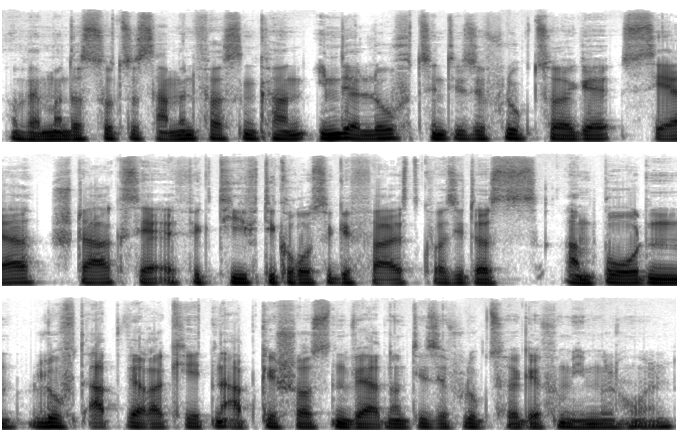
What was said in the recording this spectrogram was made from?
Und wenn man das so zusammenfassen kann, in der Luft sind diese Flugzeuge sehr stark, sehr effektiv. Die große Gefahr ist quasi, dass am Boden Luftabwehrraketen abgeschossen werden und diese Flugzeuge vom Himmel holen.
